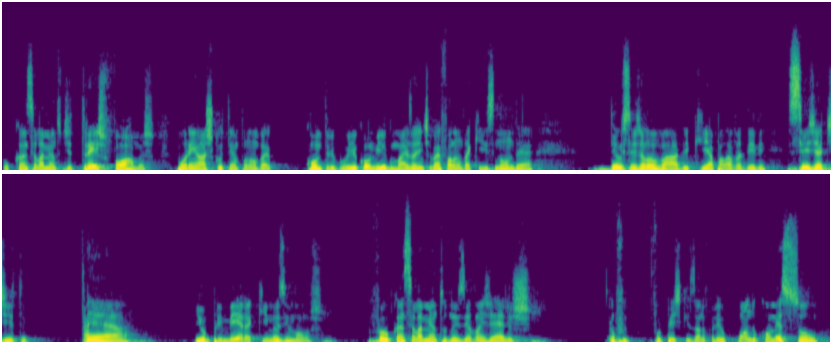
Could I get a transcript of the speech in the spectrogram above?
o cancelamento de três formas. Porém, eu acho que o tempo não vai contribuir comigo, mas a gente vai falando aqui, se não der, Deus seja louvado e que a palavra dele seja dita. É, e o primeiro aqui, meus irmãos, foi o cancelamento dos evangelhos. Eu fui, fui pesquisando e falei, quando começou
